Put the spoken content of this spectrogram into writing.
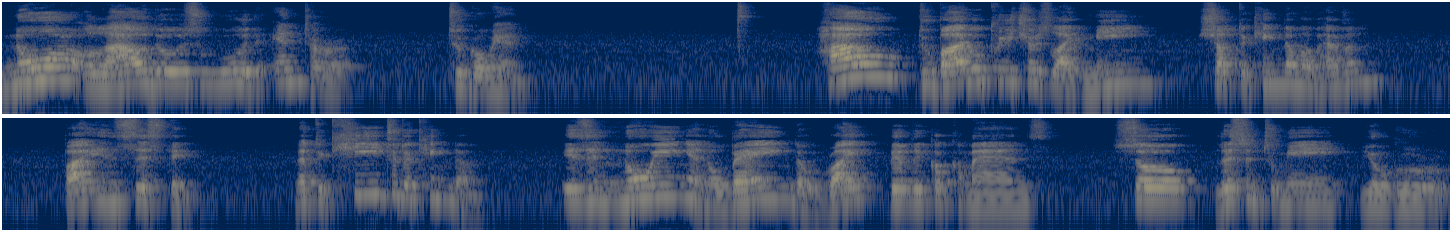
nor allow those who would enter to go in. How do Bible preachers like me shut the kingdom of heaven? By insisting that the key to the kingdom is in knowing and obeying the right biblical commands. So listen to me, your guru.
